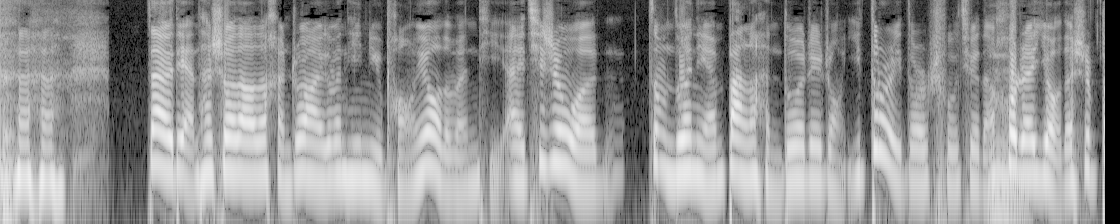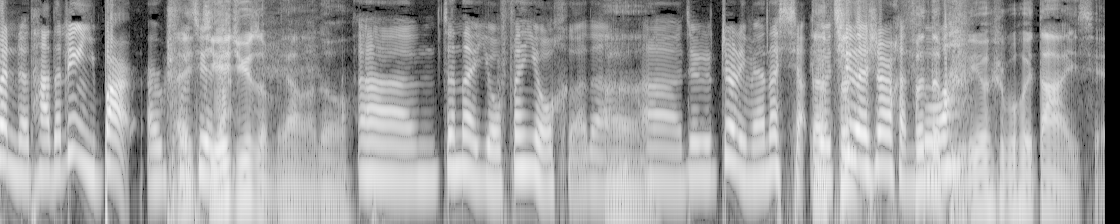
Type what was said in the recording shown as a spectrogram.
再有一点，他说到的很重要一个问题，女朋友的问题。哎，其实我这么多年办了很多这种一对儿一对儿出去的，或者有的是奔着他的另一半儿而出去的。结局怎么样啊？都？嗯，真的有分有合的。呃，就是这里面的小有趣的事儿很多。分的比例是不是会大一些？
